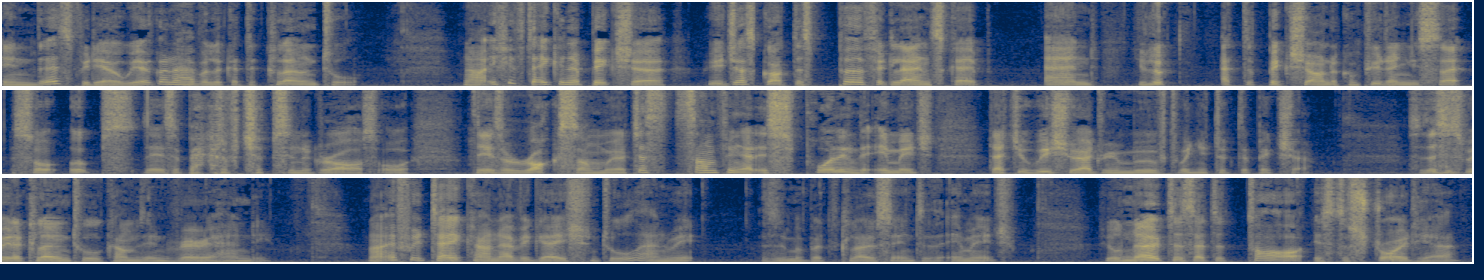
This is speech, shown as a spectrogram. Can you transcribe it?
In this video we are going to have a look at the clone tool. Now if you've taken a picture you just got this perfect landscape and you look at the picture on the computer and you say, so oops there's a packet of chips in the grass or there's a rock somewhere just something that is spoiling the image that you wish you had removed when you took the picture. So this is where the clone tool comes in very handy. Now if we take our navigation tool and we zoom a bit closer into the image you'll notice that the tar is destroyed here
